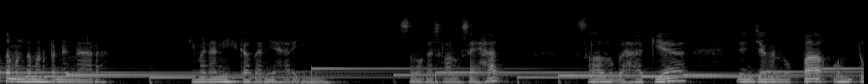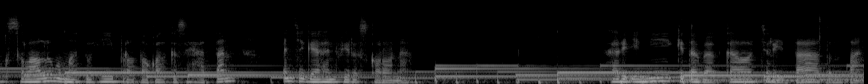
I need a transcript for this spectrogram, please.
teman-teman pendengar, gimana nih kabarnya hari ini? Semoga selalu sehat, selalu bahagia, dan jangan lupa untuk selalu mematuhi protokol kesehatan pencegahan virus corona. Hari ini kita bakal cerita tentang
